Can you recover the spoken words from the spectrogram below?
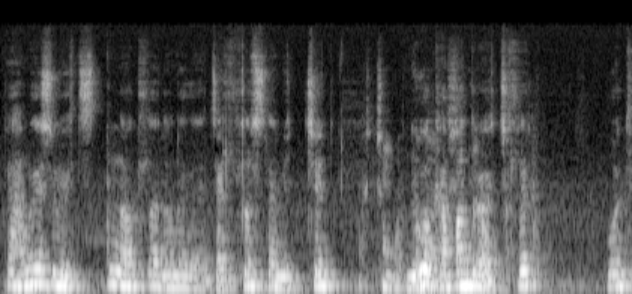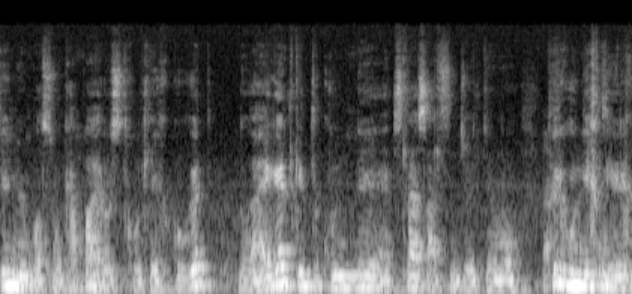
Тэгээ хамгийн сүүл эцэст нь одлоо нэг залилуулснаа мэдчихэд нөгөө компани руу очихлоор өө тийм юм болсон компани хариуцлах хүлээхгүйгээд нөгөө агент гэдэг хүннээ ажлаас алсан үгүй юм уу тэр хүнийх нь хэрэг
